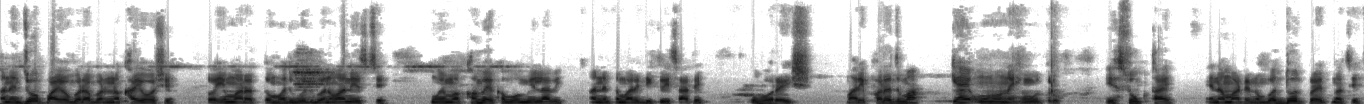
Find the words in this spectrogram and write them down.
અને જો પાયો બરાબર નખાયો હશે, તો ઇમારત તો મજબૂત બનવાની જ છે. હું એમાં ખભે ખભો મિલાવી અને તમારી દીકરી સાથે ઊભો રહીશ. મારી ફરજમાં ક્યાંય ઊણો નહીં ઉતરું. એ સુખ થાય, એના માટેનો બધો જ પ્રયત્ન છે,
